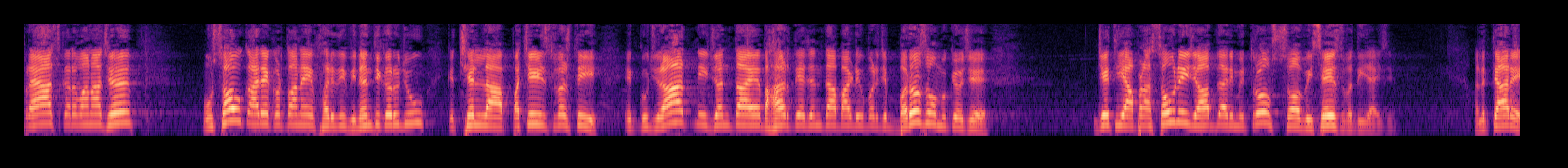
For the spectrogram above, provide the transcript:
પ્રયાસ કરવાના છે. હું સૌ કાર્યકર્તાને ફરીથી વિનંતી કરું છું કે છેલ્લા પચીસ વર્ષથી એ ગુજરાતની જનતાએ, ભારતીય જનતા પાર્ટી ઉપર જે ભરોસો મૂક્યો છે, જેથી આપણા સૌની જવાબદારી મિત્રો સવિશેષ વધી જાય છે. અને ત્યારે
